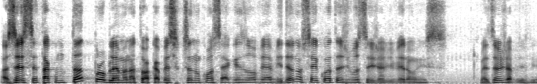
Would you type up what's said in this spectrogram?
Às vezes você está com tanto problema na tua cabeça que você não consegue resolver a vida. Eu não sei quantas de vocês já viveram isso, mas eu já vivi.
